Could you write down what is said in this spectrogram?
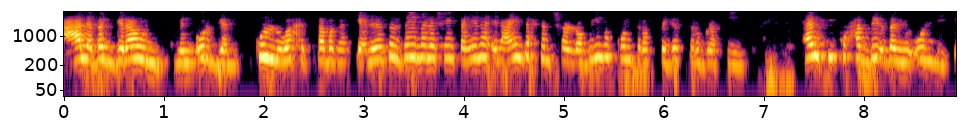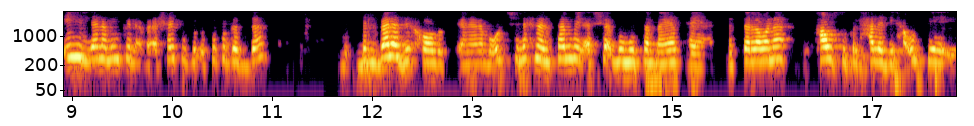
على background من organ كله واخد صبغة. يعني مثلا زي ما أنا شايفة هنا العيان ده إحنا مشربينه contrast Gastrografin هل فيكم حد يقدر يقول لي إيه اللي أنا ممكن أبقى شايفه في ال esophagus ده؟ بالبلدي خالص يعني أنا ما قلتش إن إحنا نسمي الأشياء بمسمياتها يعني بس لو أنا هوصف الحالة دي هقول فيها إيه؟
